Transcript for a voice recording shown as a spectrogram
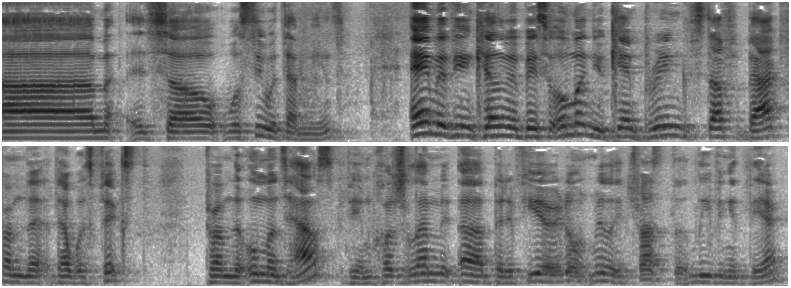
Um, so we'll see what that means. You can't bring stuff back from the that was fixed from the uman's house. Uh, but if you don't really trust leaving it there,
